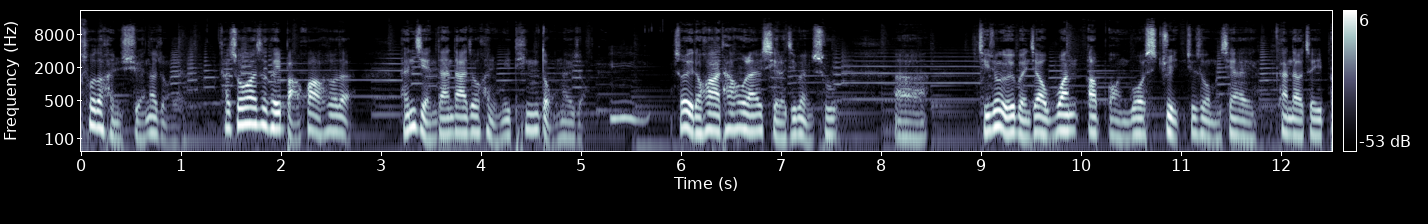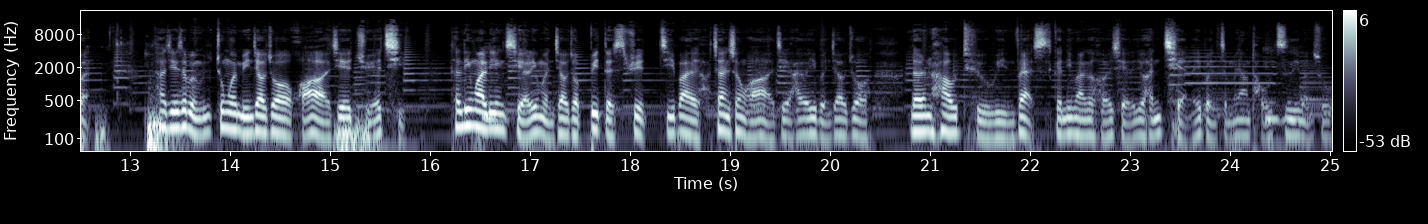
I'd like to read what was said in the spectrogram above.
说的很玄那种人，他说话是可以把话说的很简单，大家都很容易听懂那种。嗯，所以的话，他后来写了几本书，呃，其中有一本叫《One Up on Wall Street》，就是我们现在看到这一本。他其实这本中文名叫做《华尔街崛起》，他另外另写了一本叫做《Beat the Street》，击败战胜华尔街，还有一本叫做《Learn How to Invest》，跟另外一个合写的就很浅的一本怎么样投资一本书。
